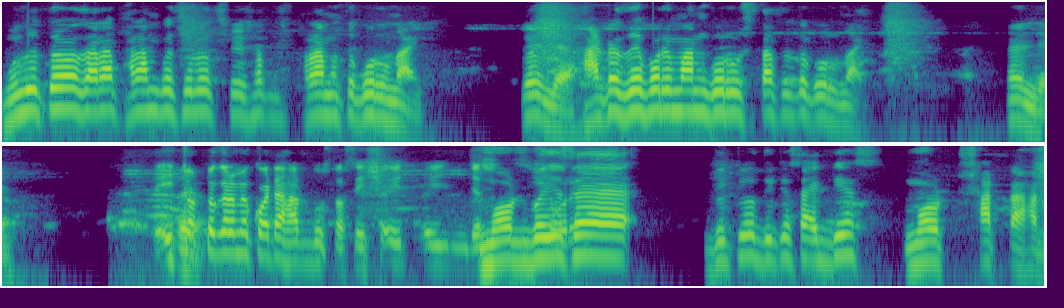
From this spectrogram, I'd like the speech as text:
মূলত যারা ফার্ম করছিল সেসব ফার্মে তো গরু নাই। বুঝলে? হাটে যে পরিমাণ গরু তাতে তো গরু নাই। বুঝলে? এই চট্টগ্রামে কয়টা হাট বসতেছে মোট? বইয়েছে দুটো দুটো সাইড দিয়ে মোট সাতটা হাট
